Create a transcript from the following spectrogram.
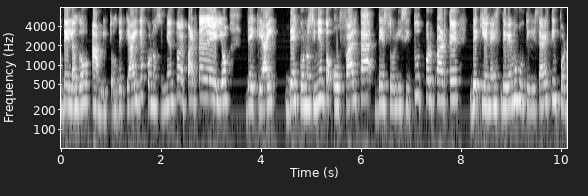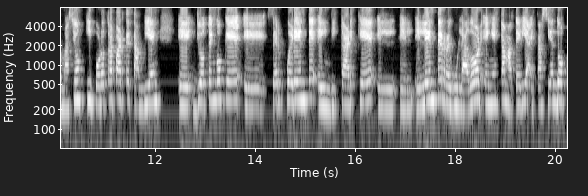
de los dos ámbitos, de que hay desconocimiento de parte de ellos, de que hay desconocimiento o falta de solicitud por parte de quienes debemos utilizar esta información. Y por otra parte también eh, yo tengo que eh, ser coherente e indicar que el, el ente regulador en esta materia está haciendo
